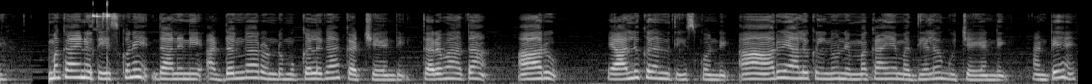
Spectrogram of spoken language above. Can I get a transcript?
నిమ్మకాయను తీసుకొని దానిని అడ్డంగా రెండు ముక్కలుగా కట్ చేయండి. తర్వాత ఆరు యాలకులను తీసుకోండి. ఆ ఆరు యాలకులను నిమ్మకాయ మధ్యలో గుచ్చేయండి. అంటే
